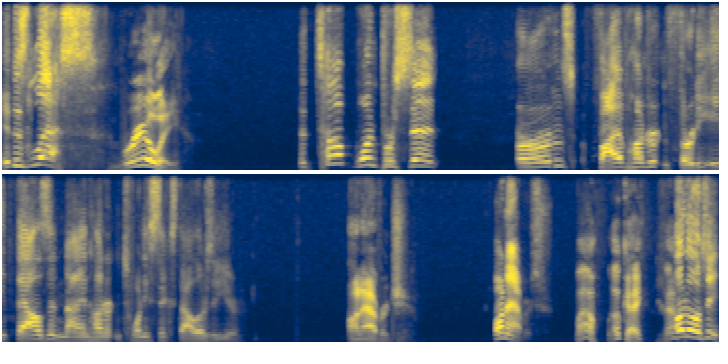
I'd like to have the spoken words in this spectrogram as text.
It is less. Really? The top one percent earns five hundred and thirty-eight thousand nine hundred and twenty-six dollars a year On average. on average. Wow. Okay. Yeah. Oh no, I'm saying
